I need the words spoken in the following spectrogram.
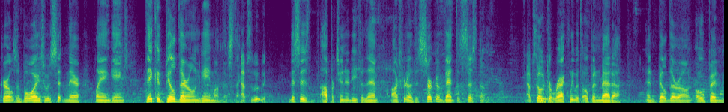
girls and boys who are sitting there playing games, they could build their own game on this thing. Absolutely. This is opportunity for them, entrepreneur, to circumvent the system, go directly with open meta and build their own open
